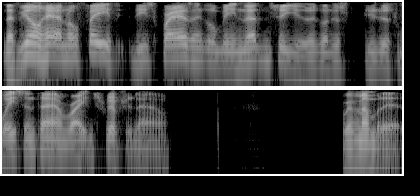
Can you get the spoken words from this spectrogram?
Now, if you don't have no faith, these prayers ain't gonna mean nothing to you. They're gonna just you're just wasting time writing scripture now. Remember that.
